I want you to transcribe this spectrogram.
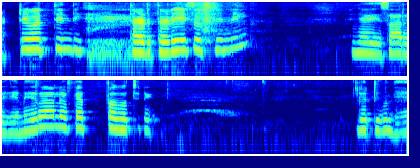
అట్టే వచ్చింది. తడి తడి వేసి వచ్చింది. ఇంకా ఈ సరిగానే రాలే పెద్దగా వచ్చినాయి. గట్టిగా ఉందే?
